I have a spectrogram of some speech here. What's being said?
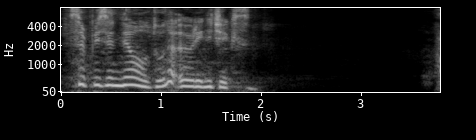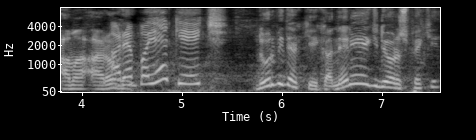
Sürprizin ne olduğunu öğreneceksin. Ama Arohi... Arabaya geç. Dur bir dakika nereye gidiyoruz peki?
